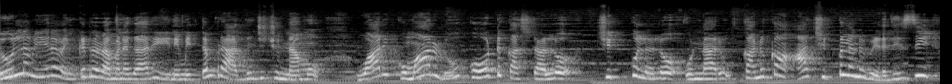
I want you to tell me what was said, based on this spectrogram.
దూళ్ళ వీర వెంకటరమణ గారి నిమిత్తం ప్రార్థించుచున్నాము. వారి కుమారుడు కోర్టు కష్టాల్లో చిక్కులలో ఉన్నారు. కనుక ఆ చిక్కులను విడదీసి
